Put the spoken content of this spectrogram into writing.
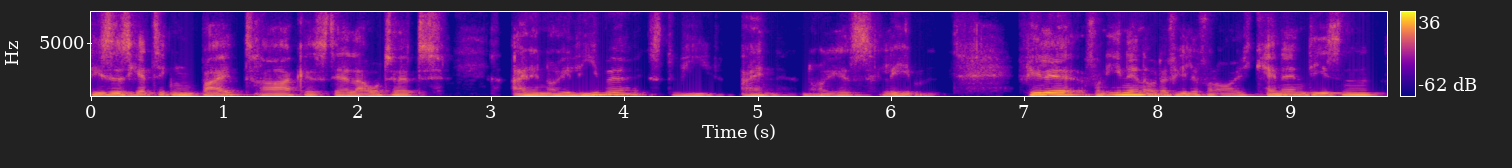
dieses jetzigen Beitrages, der lautet, eine neue Liebe ist wie ein neues Leben. Viele von Ihnen oder viele von euch kennen diesen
